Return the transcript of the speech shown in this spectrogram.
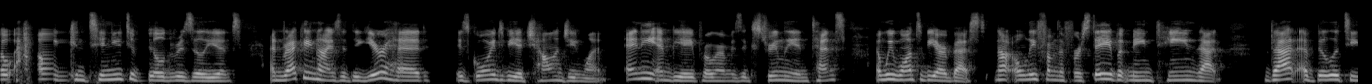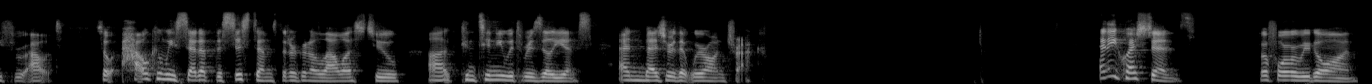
So, how we continue to build resilience and recognize that the year ahead is going to be a challenging one. Any MBA program is extremely intense, and we want to be our best, not only from the first day, but maintain that, that ability throughout. So, how can we set up the systems that are going to allow us to uh, continue with resilience and measure that we're on track? Any questions before we go on?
